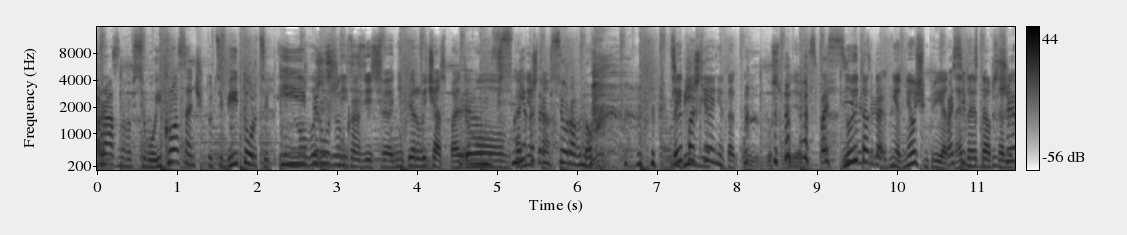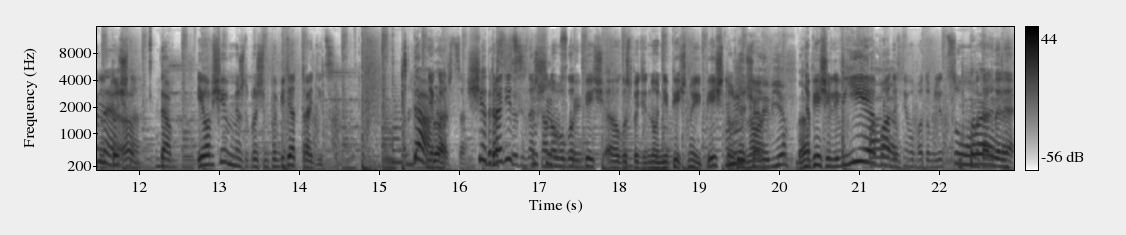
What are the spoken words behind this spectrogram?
разного всего. И круассанчик тут тебе, и тортик, и Но Ну, вы же сидите здесь э, не первый час, Эм, поэтому, некоторым конечно... все равно. Да и пошли они так, господи. Спасибо Ну и тогда, нет, мне очень приятно, это, абсолютно точно. Э, Да. И вообще, между прочим, победят традиции, Да. мне кажется. Щедрость Традиции, значит, души на Новый русской. год печь, э, господи, ну не печь, ну и печь тоже. Печь но- оливье, да? На печь оливье, Понятно. падать с него потом лицом и так Правильно. далее.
